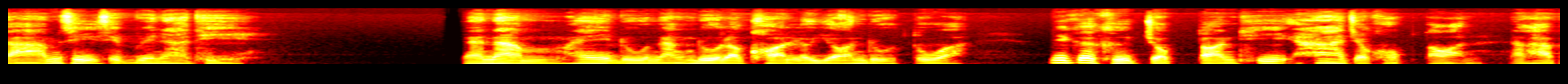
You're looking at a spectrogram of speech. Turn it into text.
สามสี่สิบวินาที แนะนำให้ดูหนังดูละครแล้วย้อนดูตัว นี่ก็คือจบตอนที่ห้าจากหกตอนนะครับ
